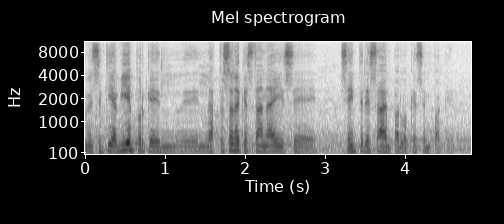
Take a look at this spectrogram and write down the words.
me sentía bien porque las personas que están ahí se, se interesaban para lo que es empaque.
